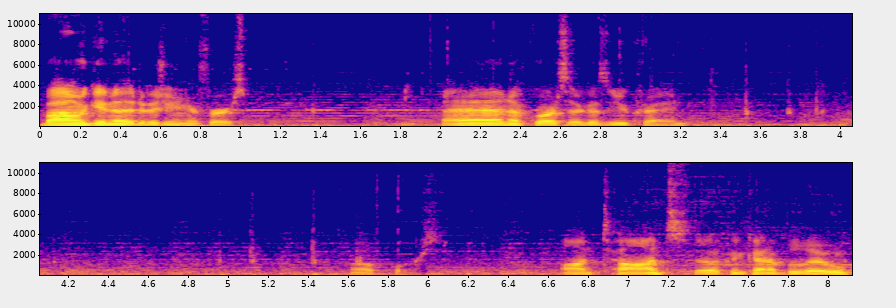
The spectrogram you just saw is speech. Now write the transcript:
But I'm gonna get another division here first. And of course, there goes Ukraine. Well, of course. Entente. They're looking kind of blue.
